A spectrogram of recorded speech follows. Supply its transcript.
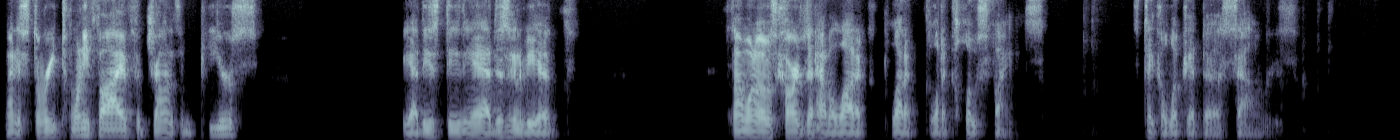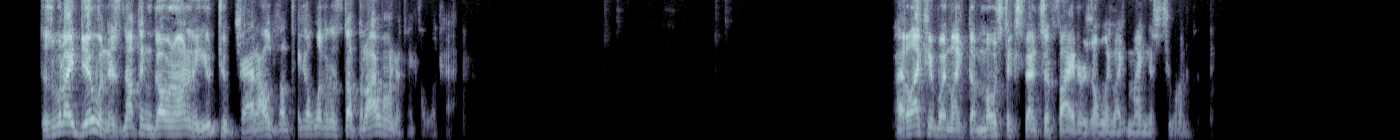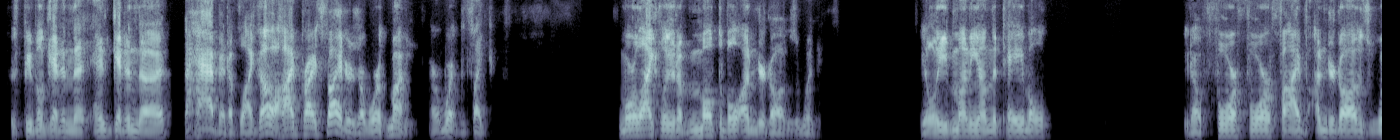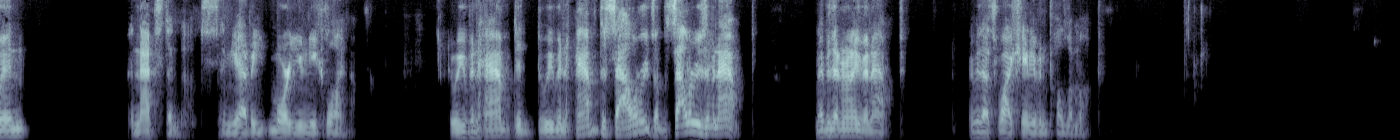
minus 325 for Jonathan Pearce. Yeah, these, these yeah, this is going to be a. It's not one of those cards that have a lot of lot of lot of close fights. Let's take a look at the salaries. This is what I do when there's nothing going on in the YouTube chat. I'll, I'll take a look at the stuff that I want to take a look at. I like it when like the most expensive fighter is only like minus 200. Because people get in the get in the, the habit of like, oh, high price fighters are worth money. Or worth it's like more likelihood of multiple underdogs winning. You leave money on the table. You know, four, four, five underdogs win, and that's the nuts. And you have a more unique lineup. Do we even have the, do we even have the salaries? Are the salaries even out? Maybe they're not even out. Maybe that's why I can't even pull them up.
